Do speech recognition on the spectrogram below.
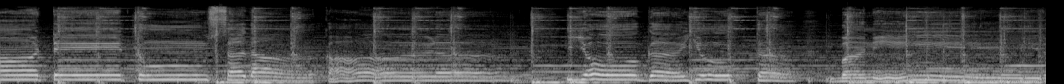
माटे टे तु सदाकारोगयुक्त बनिर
